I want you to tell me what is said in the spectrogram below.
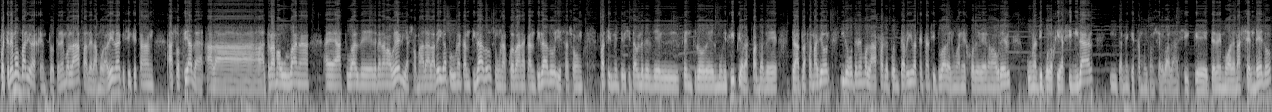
Pues tenemos varios ejemplos. Tenemos las AFA de la Moraleda, que sí que están asociadas a la trama urbana eh, actual de, de Benamaurel y asomada a la Vega por un acantilado, son unas cuevas en acantilado y esas son fácilmente visitables desde el centro del municipio, a la espalda de, de la Plaza Mayor. Y luego tenemos las AFA de Puente Arriba, que están situadas en un anejo de Benamaurel con una tipología similar y también que están muy conservadas. Así que tenemos además senderos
